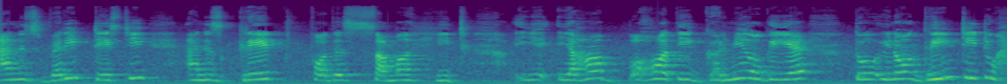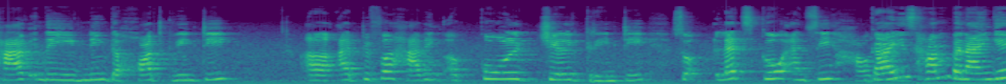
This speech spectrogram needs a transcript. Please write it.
and is very tasty and is great for this summer heat यहाँ बहुत ही गर्मी हो गई है तो you know green tea to have in the evening the hot green tea uh, I prefer having a cold chill green tea. So let's go and see how. Guys, हम बनाएँगे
